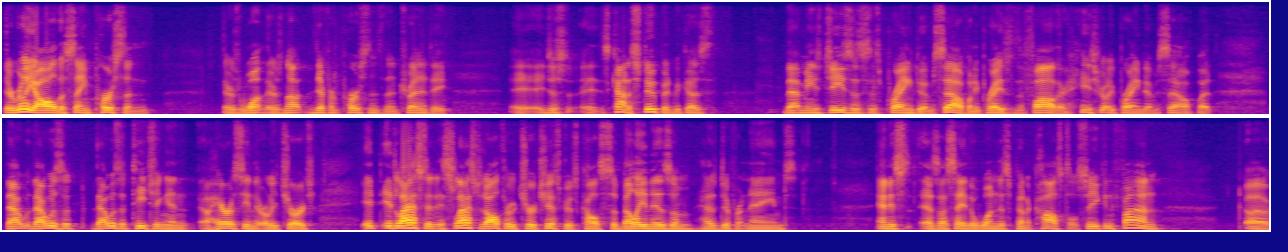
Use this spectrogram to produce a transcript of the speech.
they're really all the same person. There's one, there's not different persons in the Trinity. It, just, it's kind of stupid because that means Jesus is praying to himself. When he prays to the Father, he's really praying to himself. But that, that, was, a, that was a teaching and a heresy in the early church. It, it lasted, it's lasted all through church history. It's called Sabellianism, has different names. And it's, as I say, the oneness Pentecostal. So you can find uh,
